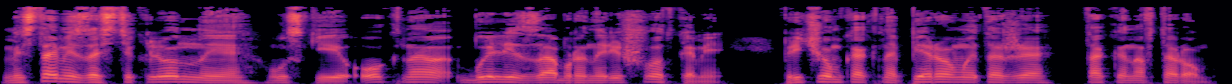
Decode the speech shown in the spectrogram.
Местами застекленные узкие окна были забраны решетками, причем как на первом этаже, так и на втором.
